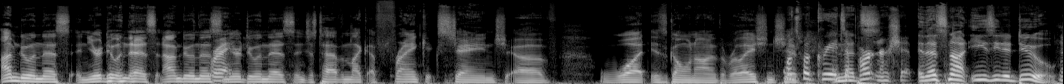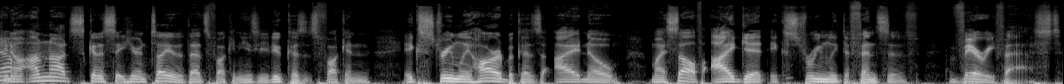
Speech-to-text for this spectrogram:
I'm doing this, and you're doing this, and I'm doing this, Right. and you're doing this, and just having like a frank exchange of what is going on in the relationship. That's what creates And a partnership. and that's not easy to do. You know, I'm not gonna sit here and tell you that that's fucking easy to do because it's fucking extremely hard. Because I know myself, I get extremely defensive very fast.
